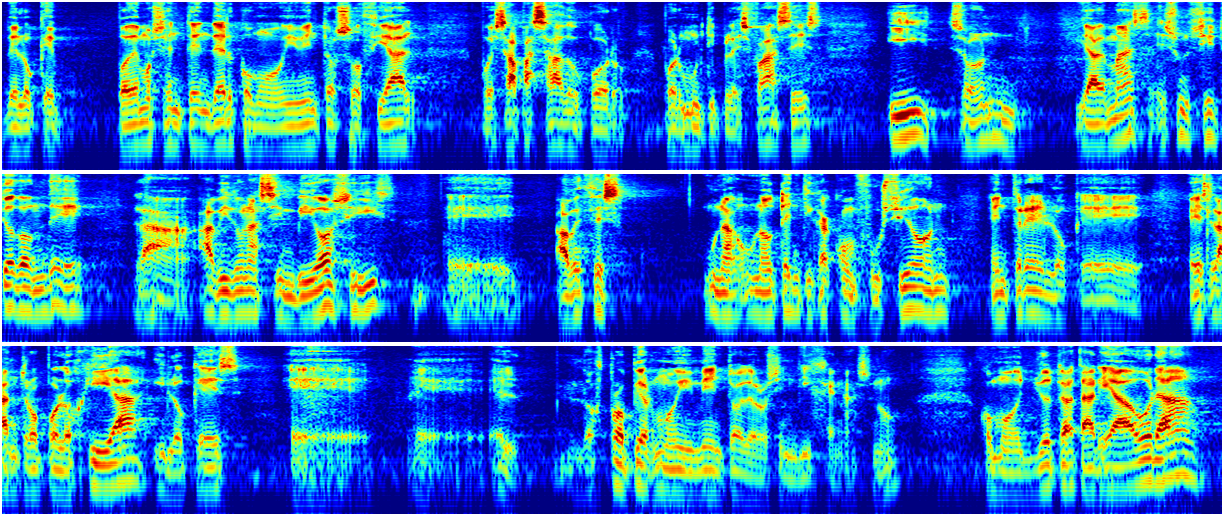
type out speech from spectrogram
de, lo, que podemos entender como movimiento social, pues ha pasado por, por múltiples fases y, son, y además es un sitio donde ha habido una simbiosis, a veces una, auténtica confusión entre lo que es la antropología y lo que es eh, eh, los propios movimientos de los indígenas. Como yo trataré ahora,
